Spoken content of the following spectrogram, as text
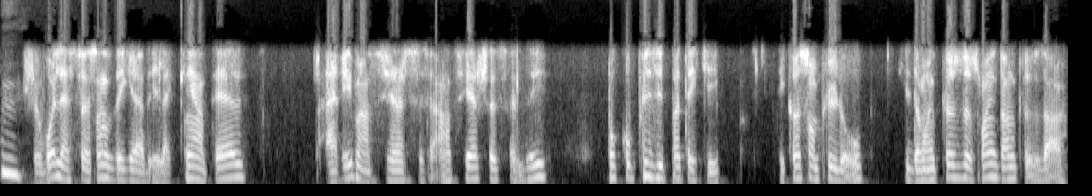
Hmm. Je vois la situation se dégrader. La clientèle arrive en, CHS en CHSLD beaucoup plus hypothéquée. Les cas sont plus lourds. Ils demandent plus de soins, donc plus d'heures.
